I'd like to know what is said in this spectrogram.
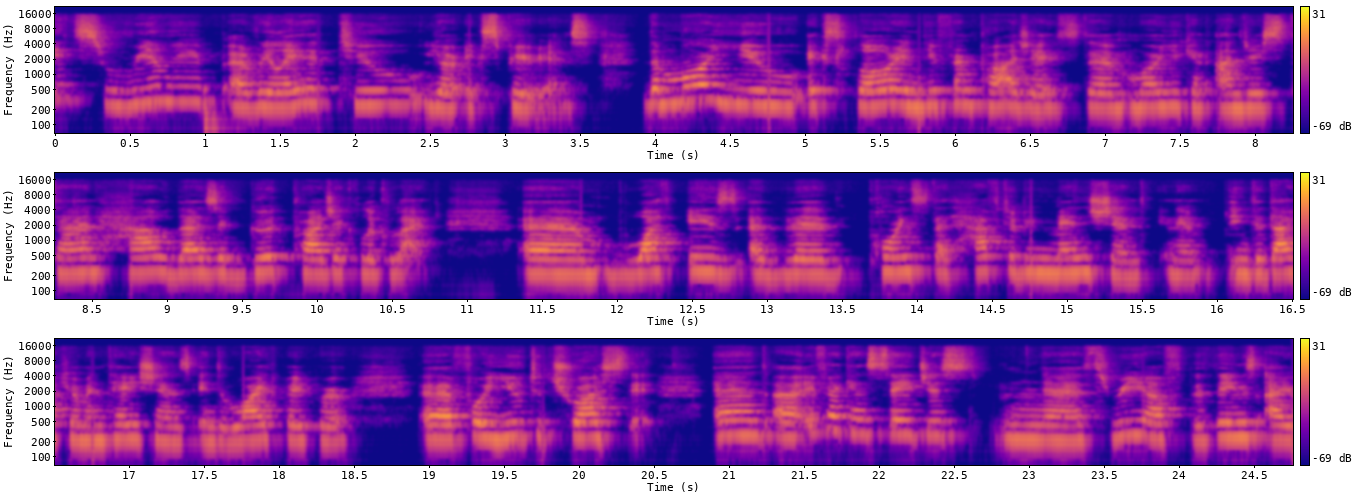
It's really uh, related to your experience. The more you explore in different projects, the more you can understand how does a good project look like. Um, what is uh, the points that have to be mentioned in, a, in the documentations in the white paper uh, for you to trust it and uh, if I can say just mm, uh, three of the things I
